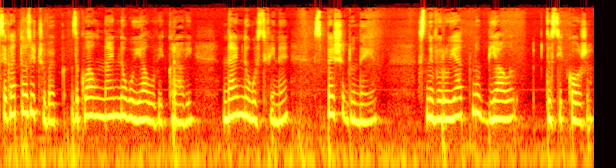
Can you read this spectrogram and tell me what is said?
Сега този човек, заклал най-много ялови крави, най-много свине, спеше до нея с невероятно бялата си кожа,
